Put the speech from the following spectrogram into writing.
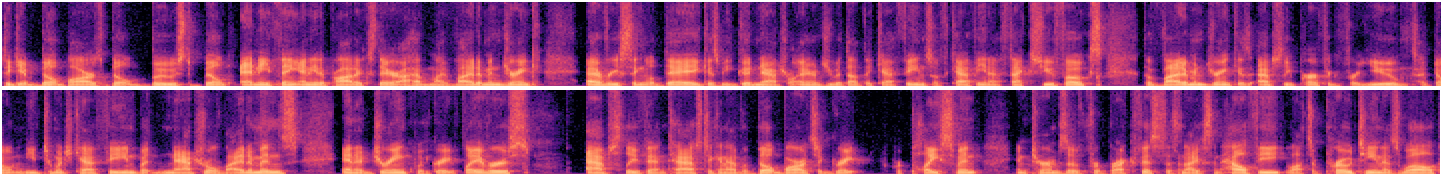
to get built bars, built boost, built anything, any of the products there. I have my vitamin drink every single day. It gives me good natural energy without the caffeine. So if caffeine affects you folks, the vitamin drink is absolutely perfect for you. I don't need too much caffeine, but natural vitamins and a drink with great flavors, absolutely fantastic. And I have a built bar. It's a great replacement in terms of for breakfast. It's nice and healthy, lots of protein as well,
